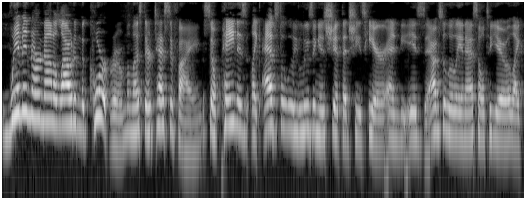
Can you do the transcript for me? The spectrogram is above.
women are not allowed in the courtroom unless they're testifying. So Payne is like absolutely losing his shit that she's here and is absolutely an asshole to you. Like,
